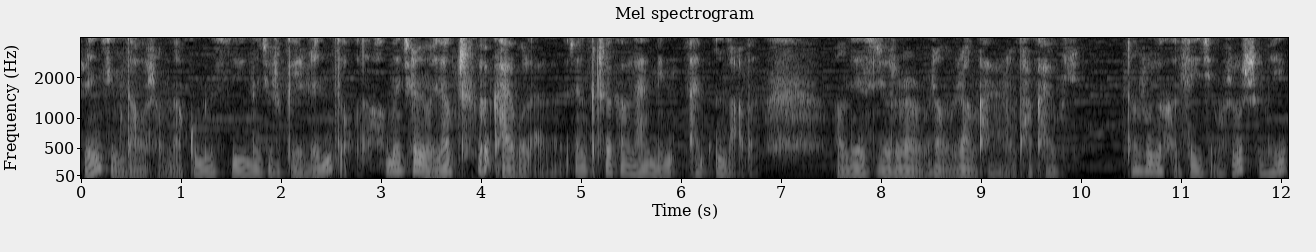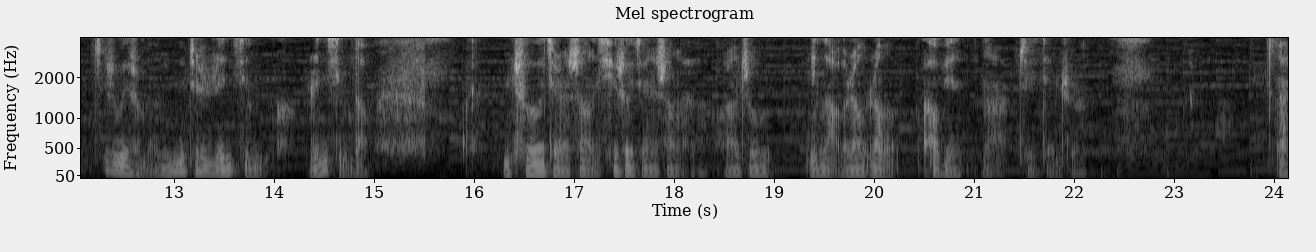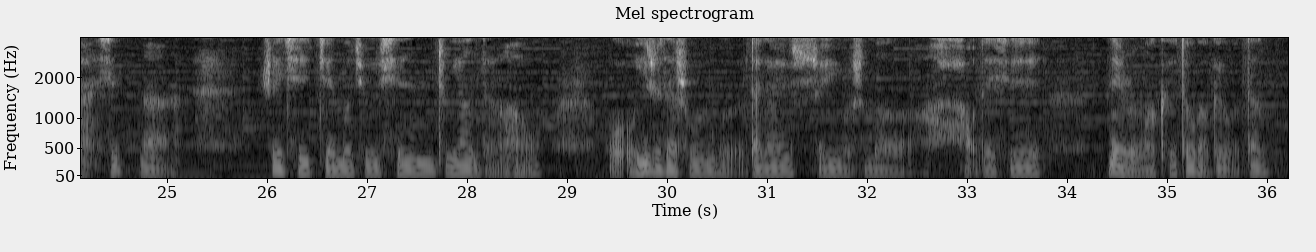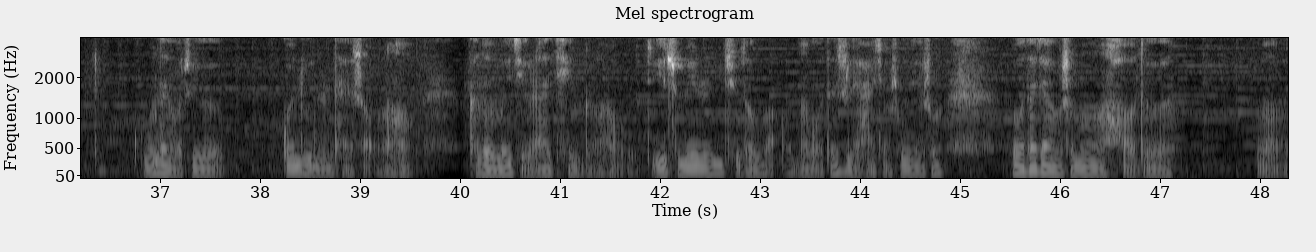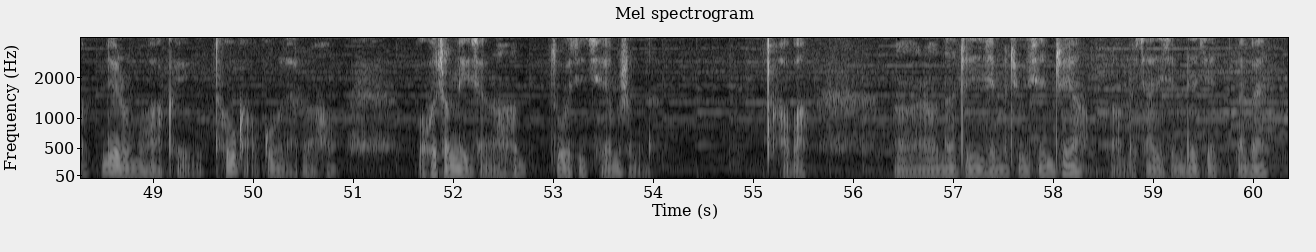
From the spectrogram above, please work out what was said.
人行道上那顾名思义呢就是给人走的，后面竟然有一辆车开过来了，这辆车开过来还鸣还摁喇叭。然后那次就是让让我让开，然后他开过去。当时我就很费劲，我说什么？这是为什么？因为这是人行人行道，你车竟然上来，汽车竟然上来了，然后之后鸣喇叭让让我靠边，那这简直了！啊，行，那这一期节目就先这个样子。然后我我一直在说，如果大家谁有什么好的一些内容啊，可以投稿给我，但。无奈我这个关注的人太少，然后可能没几个人爱听，然后一直没人去投稿。那我在这里还想说一下，说如果大家有什么好的呃内容的话，可以投稿过来，然后我会整理一下，然后做一期节目什么的，好吧？嗯，然后呢这期节目就先这样，我们下期节目再见，拜拜。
